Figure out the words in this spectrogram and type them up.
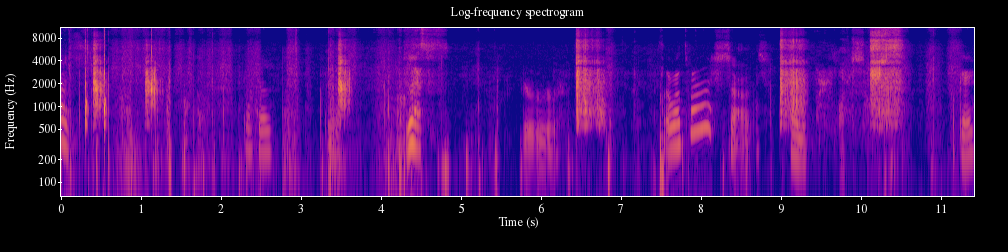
Nice. Okay. Yes! So what's my next challenge? Find fire lost Okay.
